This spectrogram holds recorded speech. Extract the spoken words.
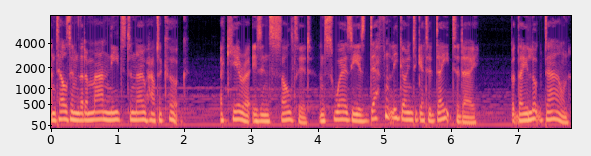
and tells him that a man needs to know how to cook. Akira is insulted and swears he is definitely going to get a date today, but they look down,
